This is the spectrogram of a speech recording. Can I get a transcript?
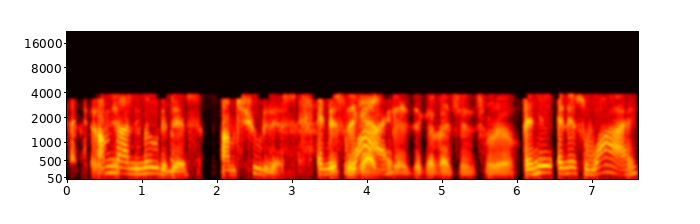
I'm not new to this. I'm true to this. And This nigga why has been to conventions for real. and here, and it's why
